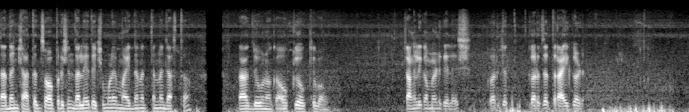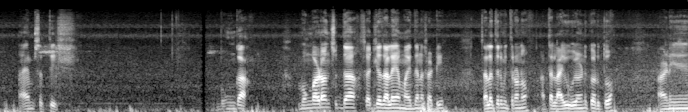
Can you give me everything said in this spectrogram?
दादांच्या हाताचं ऑपरेशन झालं आहे त्याच्यामुळे मैदानात त्यांना जास्त त्रास देऊ नका. ओके ओके भाऊ. चांगली कमेंट केलेस. कर्जत कर्जत रायगड. I am Satish. भोंगा. भोंगाडॉनसुद्धा सज्ज झाला या मैदानासाठी. चला तर मित्रांनो आता लाईव्ह एंड करतो. आणि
